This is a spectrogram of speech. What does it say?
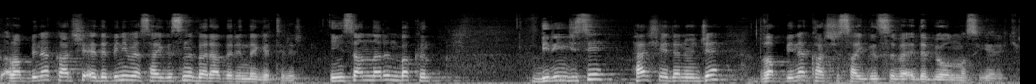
Rabbine karşı edebini ve saygısını beraberinde getirir. İnsanların bakın birincisi her şeyden önce Rabbine karşı saygısı ve edebi olması gerekir.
